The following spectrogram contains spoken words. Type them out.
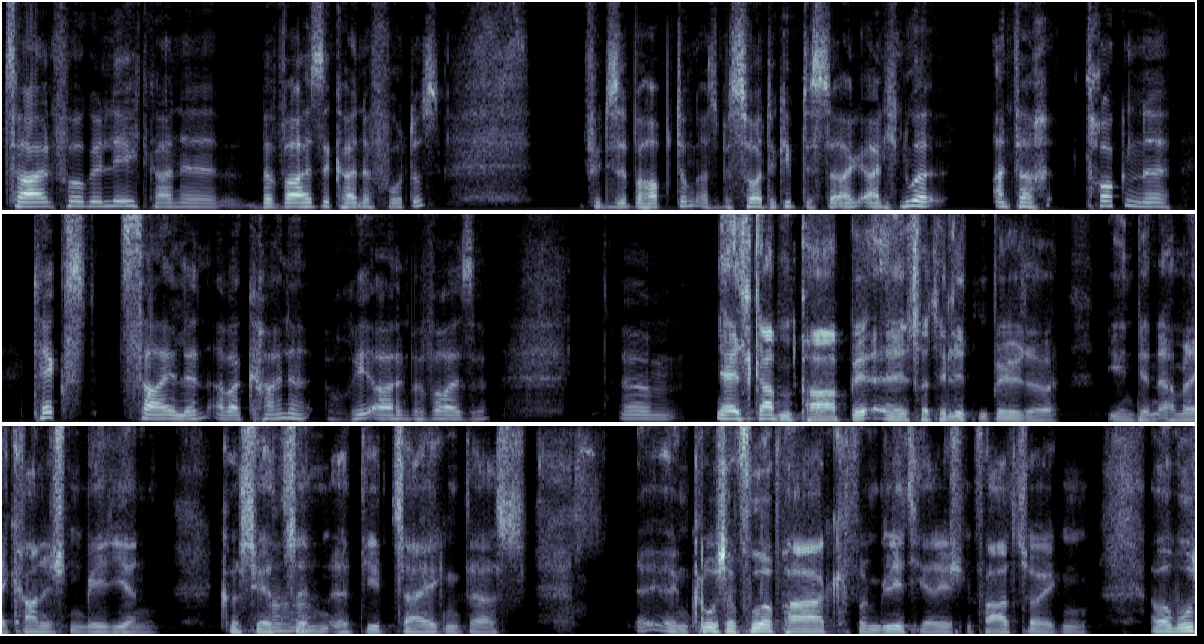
Zahlen vorgelegt, keine Beweise, keine Fotos für diese Behauptung. Also bis heute gibt es da eigentlich nur einfach trockene Textzeilen, aber keine realen Beweise. Ähm, ja, es gab ein paar äh, Satellitenbilder, die in den amerikanischen Medien kursiert aha. sind, äh, die zeigen, dass äh, ein großer Fuhrpark von militärischen Fahrzeugen. Aber wo,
